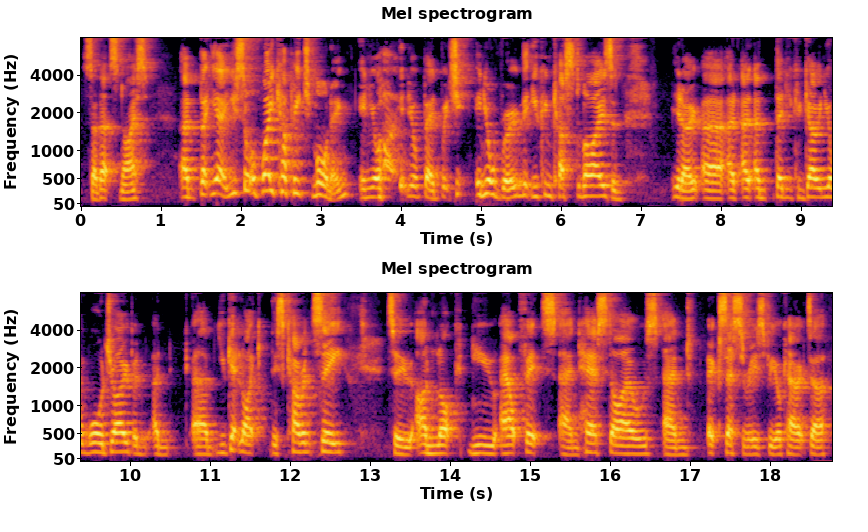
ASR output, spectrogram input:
so that's nice. Uh, but yeah, you sort of wake up each morning in your in your bed, which you, in your room that you can customize, and you know, uh, and, and- and then you can go in your wardrobe, and, and um, you get like this currency to unlock new outfits and hairstyles and accessories for your character.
